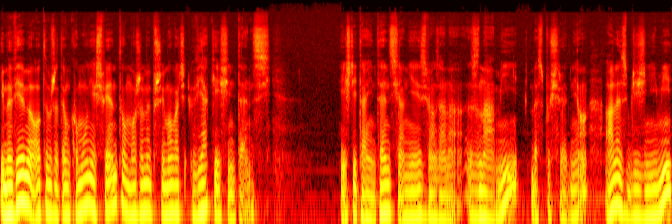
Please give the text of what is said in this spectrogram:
I my wiemy o tym, że tę Komunię Świętą możemy przyjmować w jakiejś intencji jeśli ta intencja nie jest związana z nami bezpośrednio, ale z bliźnimi,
